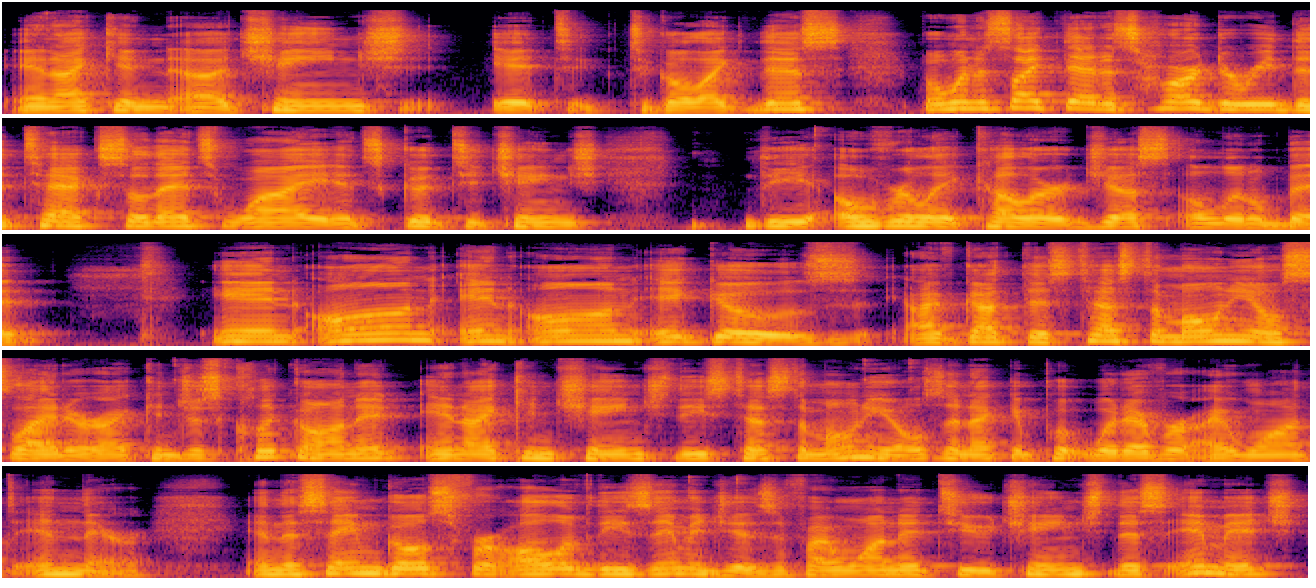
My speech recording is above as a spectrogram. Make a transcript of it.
and I can uh, change it to, go like this. But when it's like that, it's hard to read the text. So that's why it's good to change the overlay color just a little bit. And on and on it goes. I've got this testimonial slider. I can just click on it and I can change these testimonials and I can put whatever I want in there. And the same goes for all of these images. If I wanted to change this image,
